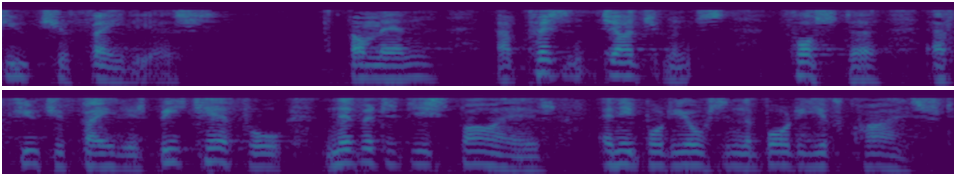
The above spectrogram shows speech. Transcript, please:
future failures. Amen. Our present judgments foster our future failures. Be careful never to despise anybody else in the body of Christ.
